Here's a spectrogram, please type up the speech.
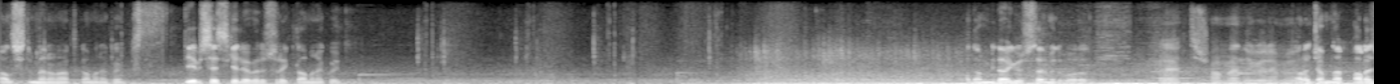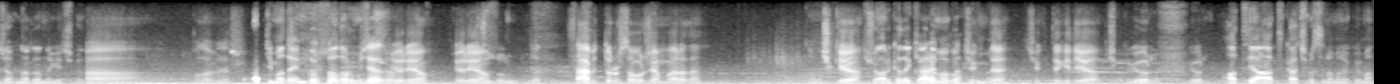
Alıştım ben ona artık amına koyayım. Diye bir ses geliyor böyle sürekli amına koyayım. Adam bir daha göstermedi bu arada. Evet şu an ben de göremiyorum. Ara camlar, ara camlardan da geçmedi. Aa, olabilir. Dima'da M4 Yoksa adam vurmayacağız mı? Görüyorum, görüyorum. Ucuz oğlum. Sabit durursa vuracağım bu arada. Tamam. Çıkıyor. Şu arkadaki adama Karakolda. bakıyorum. Çıktı. Çıktı gidiyor. Çıktı gördüm. Gördüm. At ya at kaçmasın amına koyayım at.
